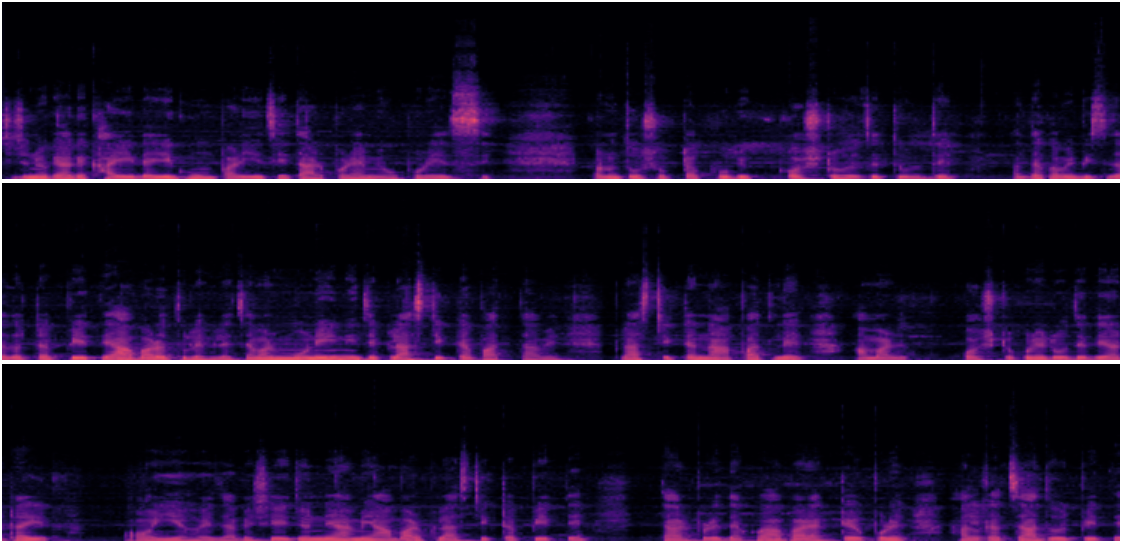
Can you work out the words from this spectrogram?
সেই জন্য ওকে আগে খাইয়ে দাইয়ে ঘুম পাড়িয়েছি, তারপরে আমি ওপরে এসেছি। কারণ তোষকটা খুবই কষ্ট হয়েছে তুলতে। আর দেখো আমি বিছনা চাদরটা পেতে আবারও তুলে ফেলেছি। আমার মনেই নেই যে প্লাস্টিকটা পাততে হবে। প্লাস্টিকটা না পাতলে আমার কষ্ট করে রোদে দেওয়াটাই ইয়ে হয়ে যাবে। সেই জন্যে আমি আবার প্লাস্টিকটা পেতে, তারপরে দেখো আবার একটা ওপরে হালকা চাদর পেতে,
